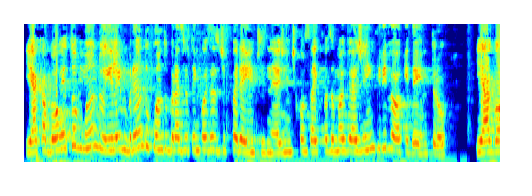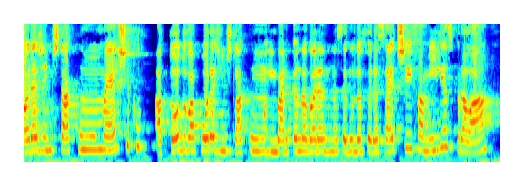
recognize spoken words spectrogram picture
E acabou retomando e lembrando quanto o Brasil tem coisas diferentes, né? A gente consegue fazer uma viagem incrível aqui dentro. E agora a gente está com o México a todo vapor. A gente está embarcando agora na segunda-feira sete famílias para lá.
